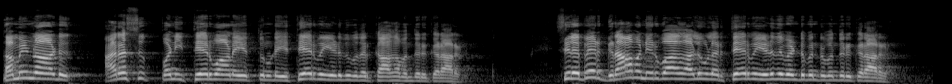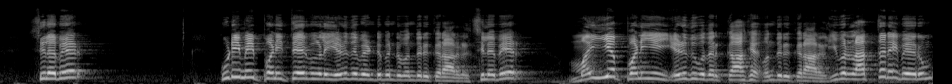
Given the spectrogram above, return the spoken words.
தமிழ்நாடு அரசு பணி தேர்வாணையத்தினுடைய தேர்வை எழுதுவதற்காக வந்திருக்கிறார்கள். சில பேர் கிராம நிர்வாக அலுவலர் தேர்வை எழுத வேண்டும் என்று வந்திருக்கிறார்கள். சில பேர் குடிமைப்பணி தேர்வுகளை எழுத வேண்டும் என்று வந்திருக்கிறார்கள். சில பேர் மைய பணியை எழுதுவதற்காக வந்திருக்கிறார்கள். இவர்கள் அத்தனை பேரும்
